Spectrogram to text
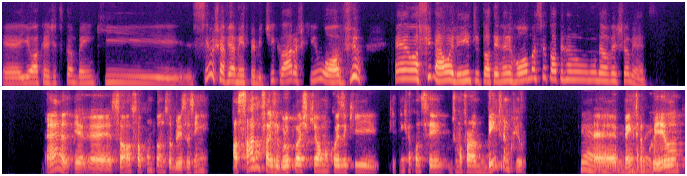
É, e eu acredito também que, se o chaveamento permitir, claro, acho que o óbvio é uma final ali entre Tottenham e Roma, se o Tottenham não, não der o vexame antes. é, é, é, só, só pontuando sobre isso, assim, passar na fase de grupo, eu acho que é uma coisa que, que tem que acontecer de uma forma bem tranquila. É, bem por aí. tranquila.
